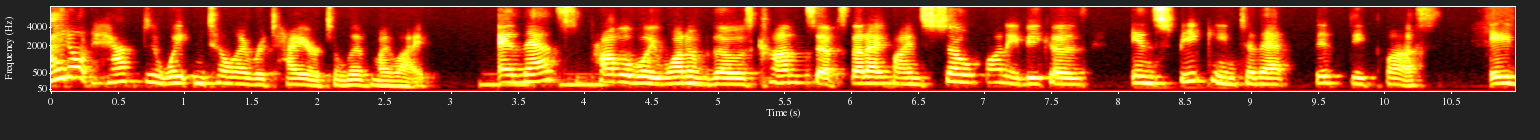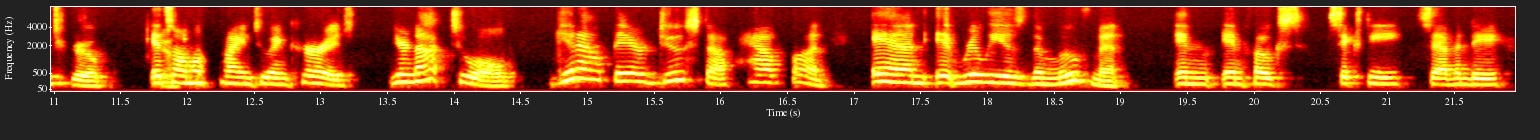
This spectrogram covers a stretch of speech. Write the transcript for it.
I don't have to wait until I retire to live my life. And that's probably one of those concepts that I find so funny because in speaking to that 50 plus age group, it's yeah. almost trying to encourage you're not too old. Get out there, do stuff, have fun. And it really is the movement in in folks 60, 70.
